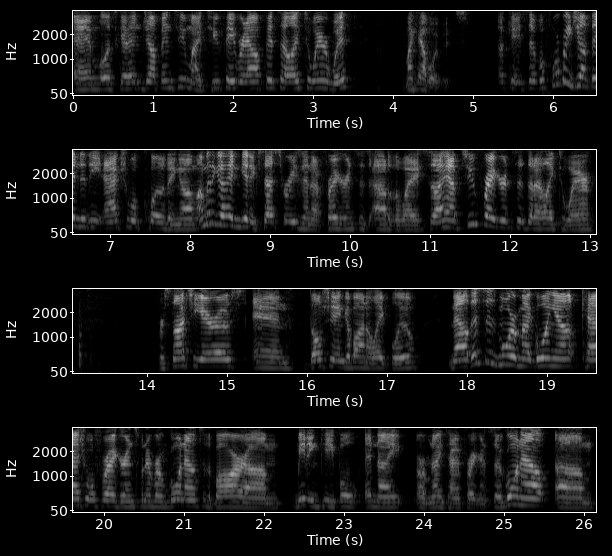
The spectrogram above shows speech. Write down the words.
And let's go ahead and jump into my two favorite outfits I like to wear with my cowboy boots. Okay, so before we jump into the actual clothing, um, I'm going to go ahead and get accessories and uh, fragrances out of the way. So I have two fragrances that I like to wear. Versace Eros and Dolce & Gabbana Light Blue. Now, this is more of my going out casual fragrance whenever I'm going out to the bar, um, meeting people at night, or nighttime fragrance. So going out, um,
